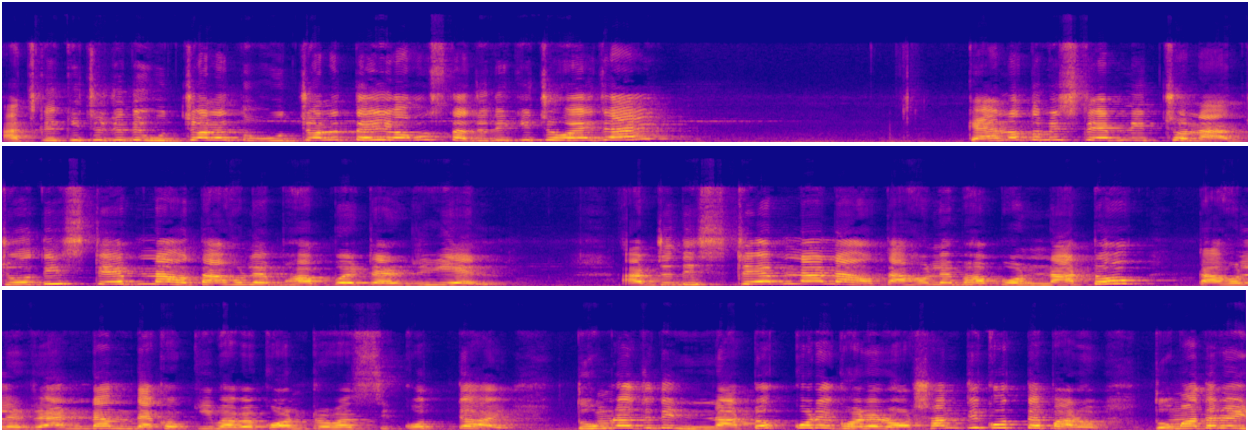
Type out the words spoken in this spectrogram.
আজকে কিছু যদি উজ্জ্বলে তো উজ্জ্বলের তো এই অবস্থা, যদি কিছু হয়ে যায় কেন তুমি স্টেপ নিচ্ছ না? যদি স্টেপ নাও, তাহলে ভাববো এটা রিয়েল আর যদি স্টেপ না নাও, তাহলে ভাববো নাটক। তাহলে র্যান্ডাম দেখো কীভাবে কন্ট্রোভার্সি করতে হয়। তোমরা যদি নাটক করে ঘরের অশান্তি করতে পারো, তোমাদের ওই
